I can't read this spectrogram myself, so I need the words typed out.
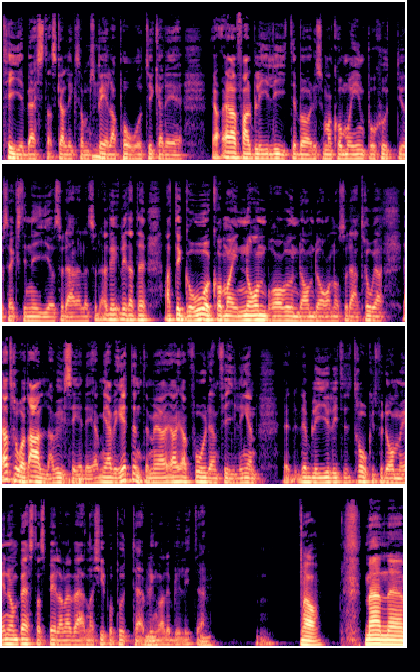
tio bästa ska liksom spela på och tycka det är ja, i alla fall bli lite bördig så man kommer in på 70 och 69 och sådär. Eller så det lite att det, att det går att komma in någon bra runda om dagen och sådär tror jag. Jag tror att alla vill se det, men jag vet inte, men jag, jag får den feelingen. Det blir ju lite tråkigt för dem, en av de bästa spelarna i världen har chip och putt-tävling, mm. det blir lite. Mm. Mm. Ja, men eh,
